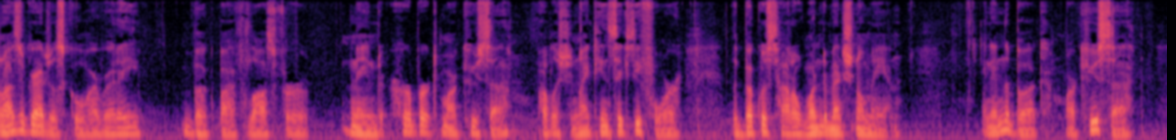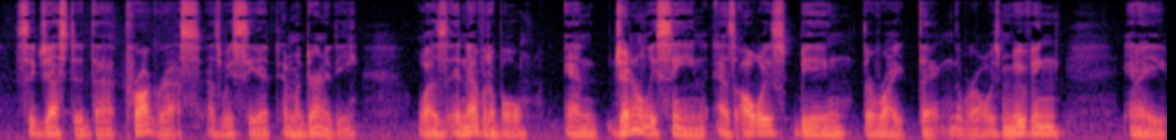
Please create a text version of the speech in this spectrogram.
When I was in graduate school, I read a book by a philosopher named Herbert Marcuse, published in 1964. The book was titled One Dimensional Man. And in the book, Marcuse suggested that progress, as we see it in modernity, was inevitable and generally seen as always being the right thing, that we're always moving in a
